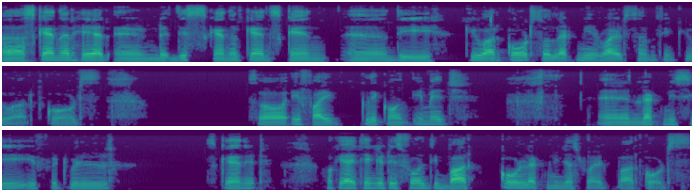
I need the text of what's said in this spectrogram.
uh, scanner here and this scanner can scan uh, the QR code. So let me write something QR codes. So if I click on image and let me see if it will scan it okay I think it is for the barcode. Let me just write barcodes.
